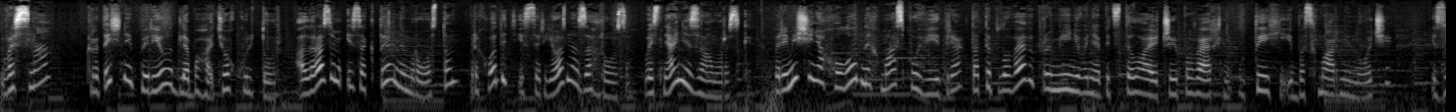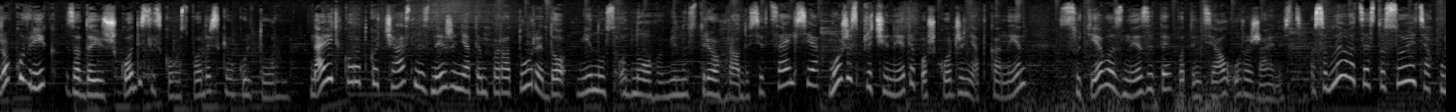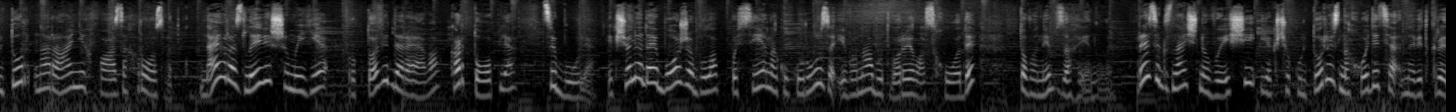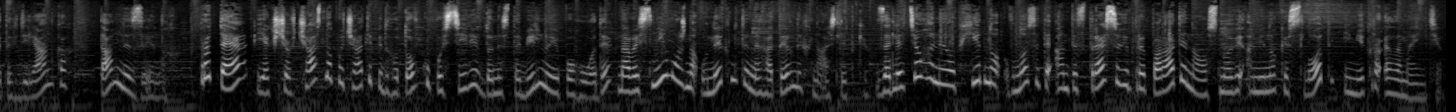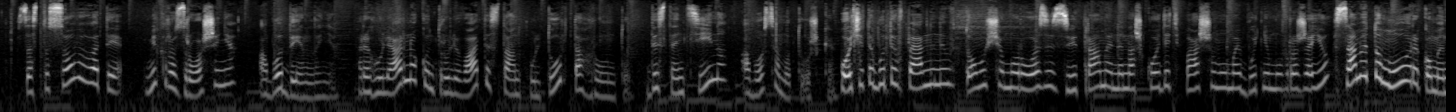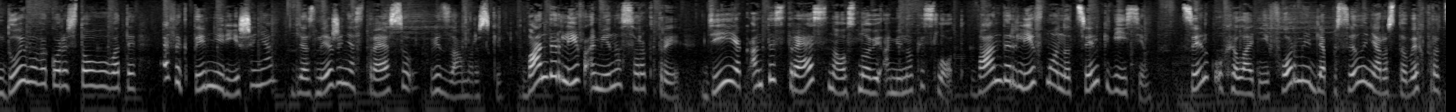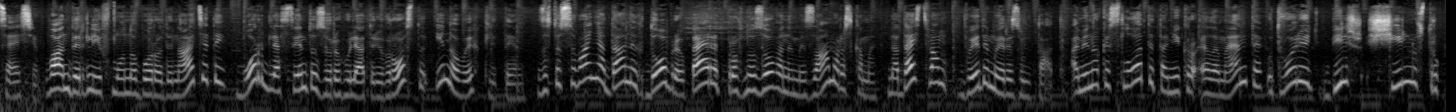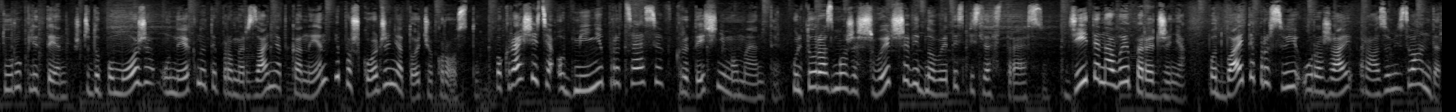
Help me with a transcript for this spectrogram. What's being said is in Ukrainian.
Весна критичний період для багатьох культур, але разом із активним ростом приходить і серйозна загроза весняні заморозки. Переміщення холодних мас повітря та теплове випромінювання підстилаючої поверхні у тихі і безхмарні ночі. Із року в рік завдають шкоди сільськогосподарським культурам. Навіть короткочасне зниження температури до мінус 1 мінус 3 градусів Цельсія може спричинити пошкодження тканин, суттєво знизити потенціал урожайності. Особливо це стосується культур на ранніх фазах розвитку. Найвразливішими є фруктові дерева, картопля, цибуля. Якщо, не дай Боже, була б посіяна кукуруза і вона б утворила сходи, то вони б загинули. Ризик значно вищий, якщо культури знаходяться на відкритих ділянках та в низинах. Проте, якщо вчасно почати підготовку посівів до нестабільної погоди, навесні можна уникнути негативних наслідків. Задля цього необхідно вносити антистресові препарати на основі амінокислот і мікроелементів, застосовувати мікрозрошення або димлення, регулярно контролювати стан культур та ґрунту, дистанційно або самотужки. Хочете бути впевненим в тому, що морози з вітрами не нашкодять вашому майбутньому врожаю? Саме тому рекомендуємо використовувати ефективні рішення для зниження стресу від заморозків. Вандерліф Аміно 43 діє як антистрес на основі амінокислот. Вандерліф Моноцинк 8 Цинк у хелатній формі для посилення ростових процесів. Вандерліф Монобор 11 бор для синтезу регуляторів росту і нових клітин. Застосування даних добрив перед прогнозованими заморозками надасть вам видимий результат. Амінокислоти та мікроелементи утворюють більш щільну структуру клітин, що допоможе уникнути промерзання тканин і пошкодження точок росту. Покращаться обмінні процеси в критичні моменти. Культура зможе швидше відновитись після стресу. Дійте на випередження, подбайте про свій урожай разом із Вандер.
